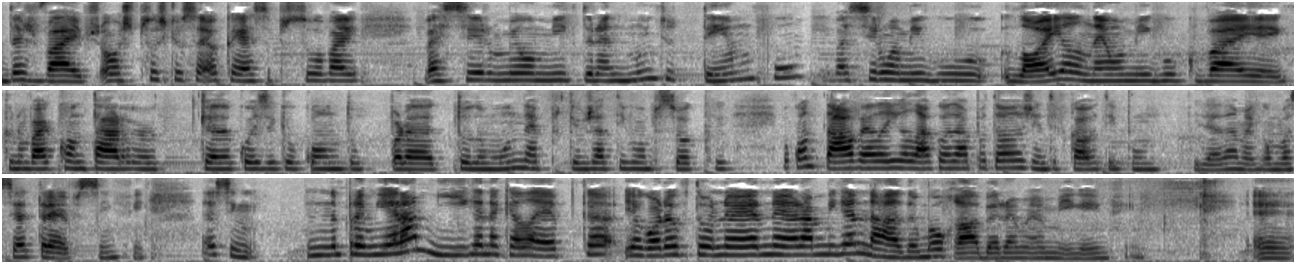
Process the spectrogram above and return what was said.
das vibes. Ou as pessoas que eu sei, ok, essa pessoa vai vai ser meu amigo durante muito tempo e vai ser um amigo loyal, né? Um amigo que vai que não vai contar cada coisa que eu conto para todo mundo, né? Porque eu já tive uma pessoa que eu contava, ela ia lá contar para toda a gente e ficava tipo, filha da mãe, como você atreve-se, enfim. Assim, para mim era amiga naquela época e agora eu tô, não, era, não era amiga nada, o meu rabo era minha amiga, enfim. É,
